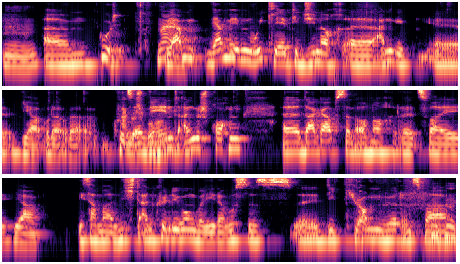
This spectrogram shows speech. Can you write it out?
Orientieren. Ähm, gut. Naja. Wir, haben, wir haben eben Weekly MTG noch äh, ange, äh, ja, oder, oder kurz Angesprochen. erwähnt, angesprochen. Äh, da gab es dann auch noch äh, zwei, ja, ich sag mal, Nicht-Ankündigungen, weil jeder wusste, dass äh, die kommen wird. Und zwar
